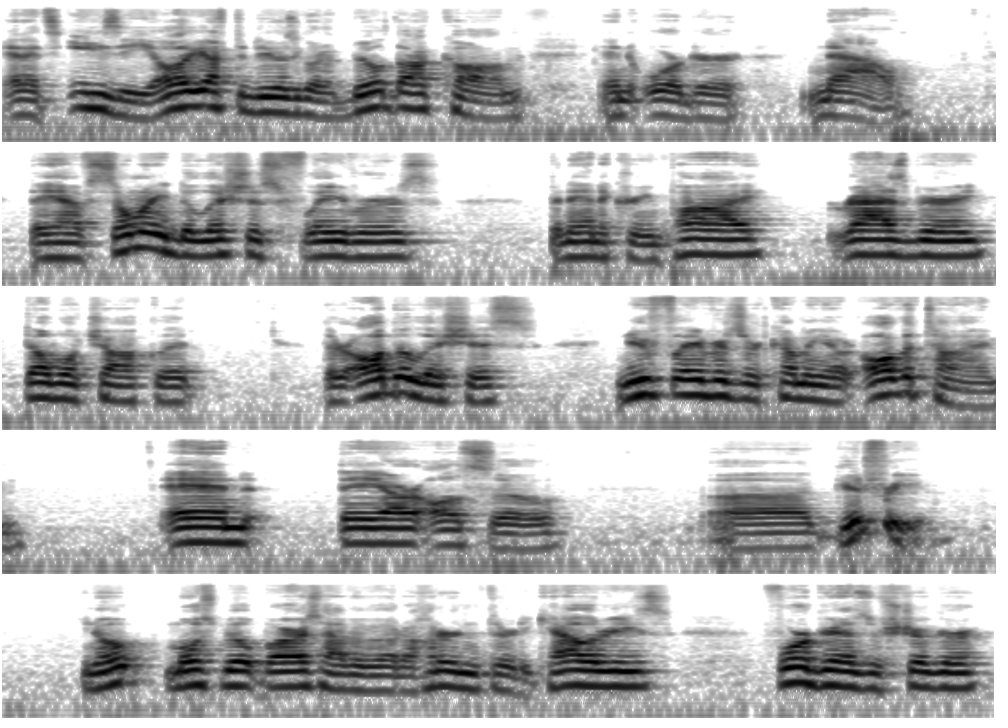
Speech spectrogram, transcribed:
And it's easy. All you have to do is go to built.com and order now. They have so many delicious flavors banana cream pie, raspberry, double chocolate. They're all delicious. New flavors are coming out all the time and they are also uh, good for you. You know, most built bars have about 130 calories, 4 grams of sugar,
